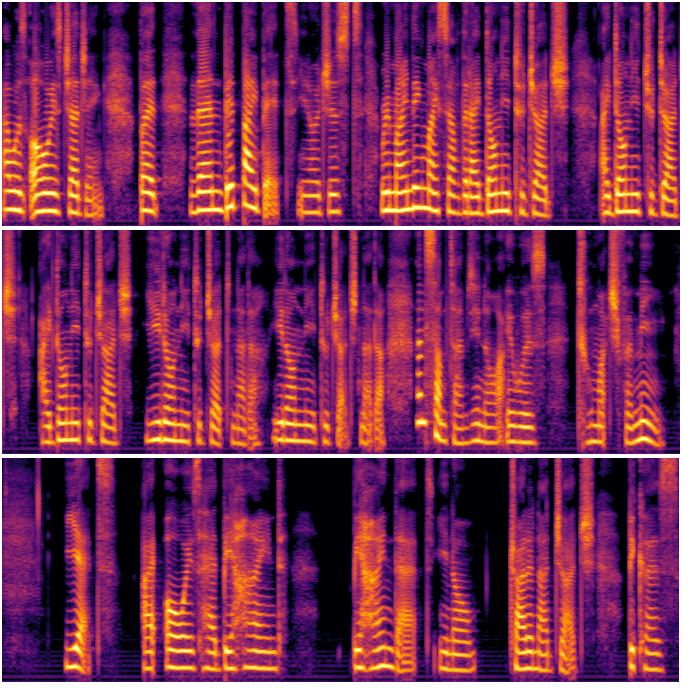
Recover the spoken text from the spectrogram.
I was always judging. But then bit by bit, you know, just reminding myself that I don't need to judge. I don't need to judge. I don't need to judge. You don't need to judge nada. You don't need to judge nada. And sometimes, you know, it was too much for me. Yet, I always had behind, behind that, you know, try to not judge because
